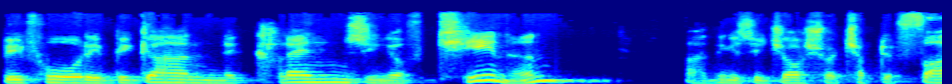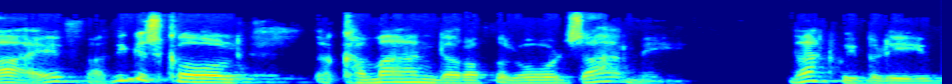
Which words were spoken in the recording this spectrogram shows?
before he began the cleansing of Canaan, I think it's in Joshua chapter 5. I think it's called the commander of the Lord's army. That, we believe,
